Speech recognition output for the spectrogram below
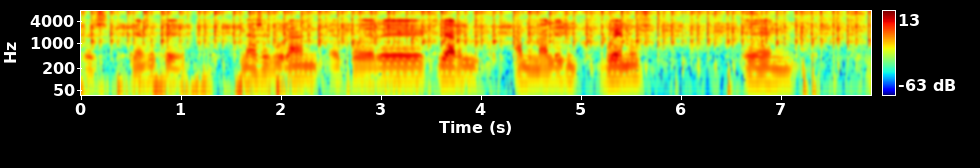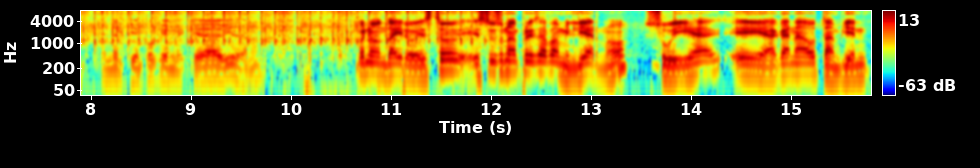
pues, pienso que me aseguran el poder eh, criar animales buenos en, el tiempo que me queda de vida. Bueno, don Dairo, esto, esto es una empresa familiar, ¿no? Su hija eh, ha ganado también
